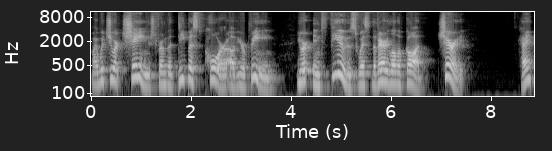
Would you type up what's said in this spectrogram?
by which you are changed from the deepest core of your being. You're infused with the very love of God, charity. Okay?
